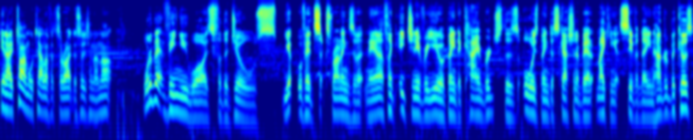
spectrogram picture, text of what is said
you know, time will tell if it's the right decision or not. What about venue wise for the Jewels? Yep, we've had six runnings of it now. I think each and every year we've been to Cambridge. There's always been discussion about it making it 1700 because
